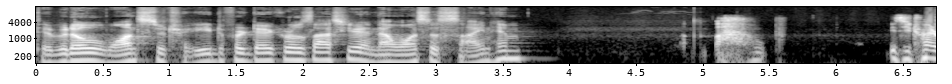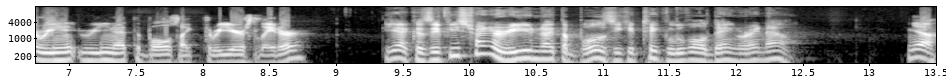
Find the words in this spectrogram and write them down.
Thibodeau wants to trade for Derrick Rose last year and now wants to sign him? Is he trying to re- reunite the Bulls like three years later? Yeah, because if he's trying to reunite the Bulls, he could take Luol Deng right now. Yeah,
